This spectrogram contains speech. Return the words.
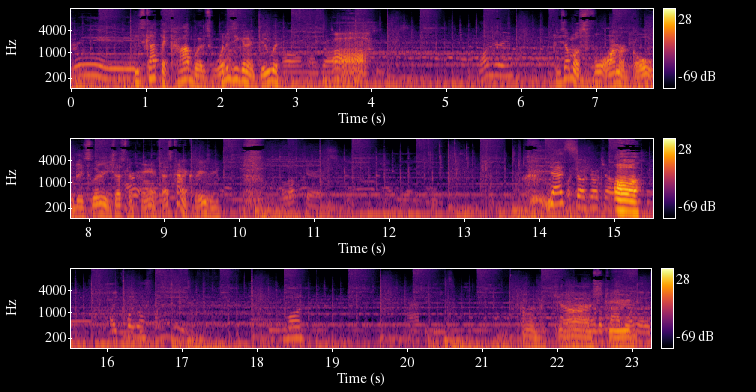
dream. He's got the cobwebs. What is he gonna do with? Oh my god. Wondering. He's almost full armor gold. It's literally just the pants. That's kind of crazy. I love carrots. Yes. Watch out, watch out. Oh, I caught you on fire. Come on. I have to eat. oh my gosh, want to grab dude. one of those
